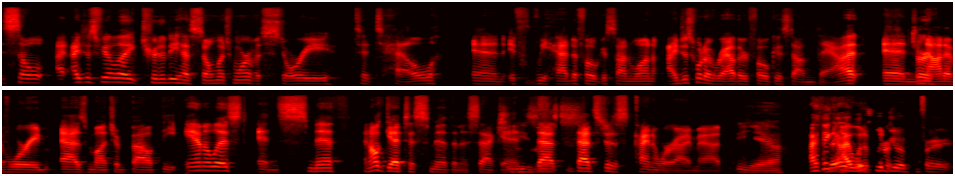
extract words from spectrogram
So I, I just feel like Trinity has so much more of a story to tell. And if we had to focus on one, I just would have rather focused on that and Sure. not have worried as much about the analyst and Smith. And I'll get to Smith in a second. That's Jesus. that's just kind of where I'm at. Yeah. I think That- I would have would you have preferred?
